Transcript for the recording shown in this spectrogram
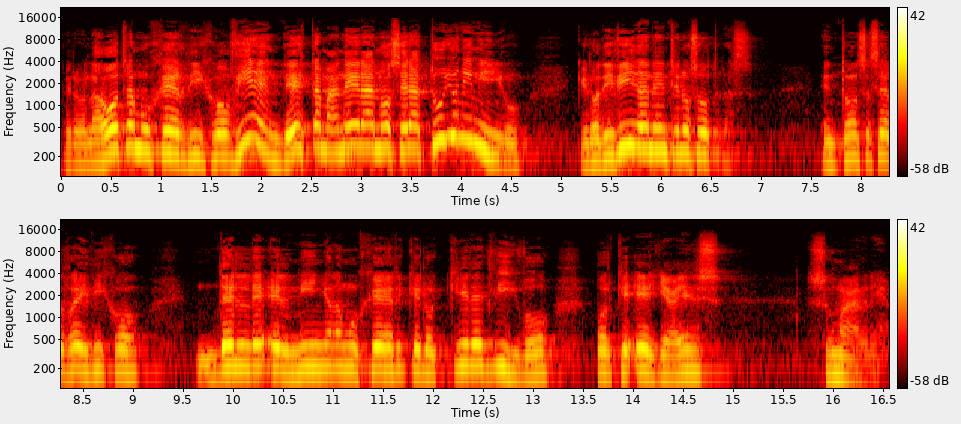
Pero la otra mujer dijo, bien, de esta manera no será tuyo ni mío, que lo dividan entre nosotras. Entonces el rey dijo, denle el niño a la mujer que lo quiere vivo, porque ella es su madre.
